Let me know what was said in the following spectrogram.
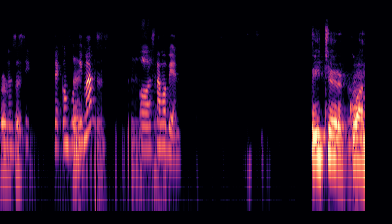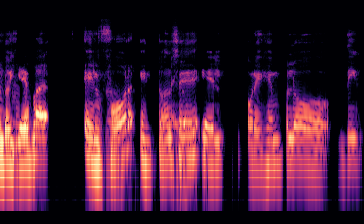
No sé Perfecto. si te confundí más o estamos bien. Teacher, cuando lleva el No, for, entonces el, por ejemplo, di-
